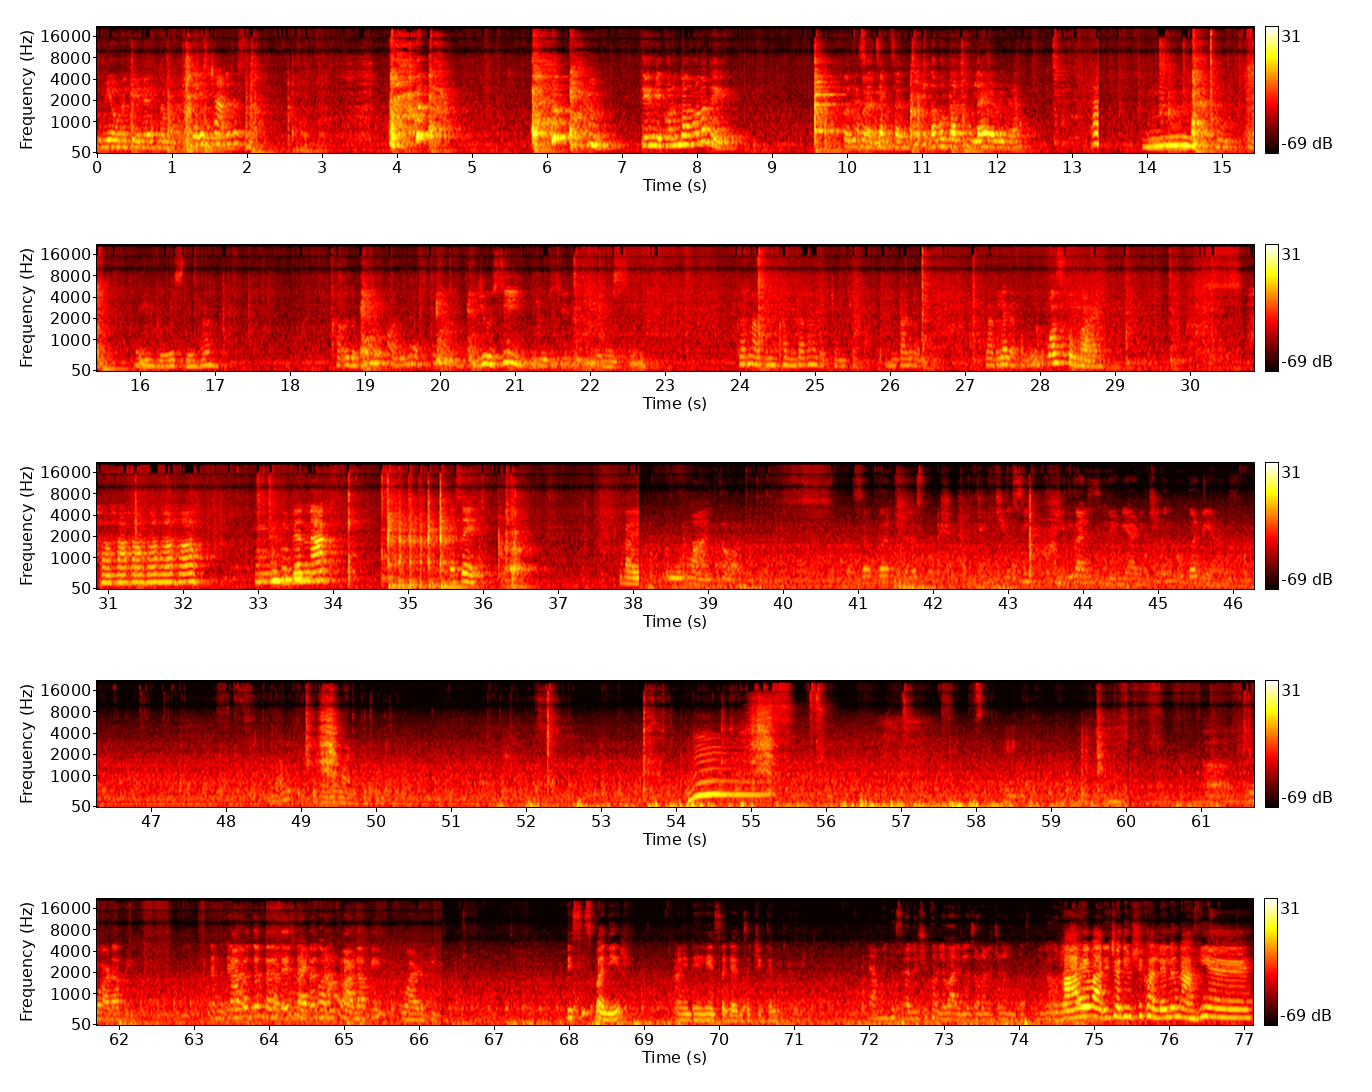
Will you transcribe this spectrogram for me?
तुम्ही एवढं केलंत ना मला. टेस्ट छानच असणार. ते हे करून दाखव ना ते. करू का? चमचा नको तुला आहे वेगळा. खाऊ दे ज्युसी ज्युसी ज्युसी कर ना अजून खाली टाका ना त्यात चमचा आणि काढ. लागलाय का खाली. उपवास तुम्हाला हा हा हा हा हा हा. तर नाक. कसं? आहे ओ माय गॉड जबरदस्त अशी तुमची juicy chicken biryani chicken cooker biryani. वाढते थोडं हम्म. व्हेरी गुड वाडा पीठ त्यामध्ये त्याबद्दल त्याला तेच म्हणतात ना वाडा पीठ वाढपी दिस इज पनीर आणि ते हे सगळ्यांचं चिकन हे आम्ही दुसऱ्या दिवशी खाल्लं वारीला जाऊन आल्याच्यानंतर हा हे वारीच्या दिवशी खाल्लेलं नाही आहे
